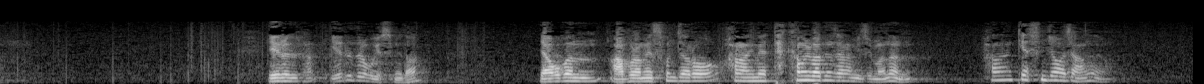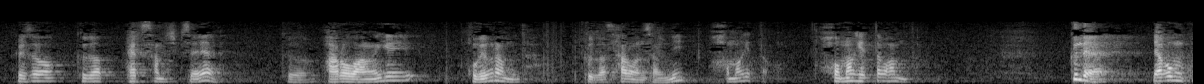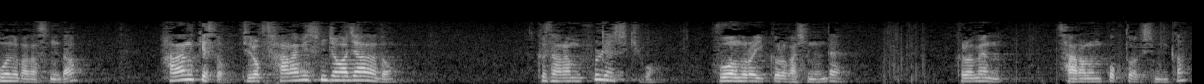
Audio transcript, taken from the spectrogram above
예를, 예를 들어보겠습니다. 야곱은 아브라함의 손자로 하나님의 택함을 받은 사람이지만은 하나님께 순종하지 않아요. 그래서 그가 130세에 그 바로 왕에게 고백을 합니다. 그가 살아온 삶이 험하겠다고. 험하겠다고 합니다. 근데 야곱은 구원을 받았습니다. 하나님께서 비록 사람이 순종하지 않아도 그 사람을 훈련시키고 구원으로 이끌어 가시는데 그러면 사람은 꼭 도와주십니까?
